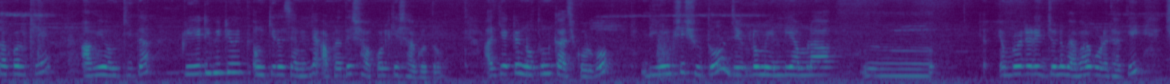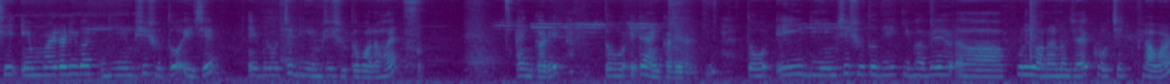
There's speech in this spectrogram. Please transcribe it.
সকলকে, আমি অঙ্কিতা ক্রিয়েটিভিটি উইথ অঙ্কিতা চ্যানেলে আপনাদের সকলকে স্বাগত। আজকে একটা নতুন কাজ করব ডিএমসি সুতো, যেগুলো মেনলি আমরা এমব্রয়ডারির জন্য ব্যবহার করে থাকি, সেই এমব্রয়ডারি বা ডিএমসি সুতো, এই যে, এগুলো হচ্ছে ডিএমসি সুতো বলা হয়, অ্যাঙ্কারের। তো এটা অ্যাঙ্কারের আর কি। তো এই ডিএমসি সুতো দিয়ে কীভাবে ফুল বানানো যায় ক্রোচেট ফ্লাওয়ার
